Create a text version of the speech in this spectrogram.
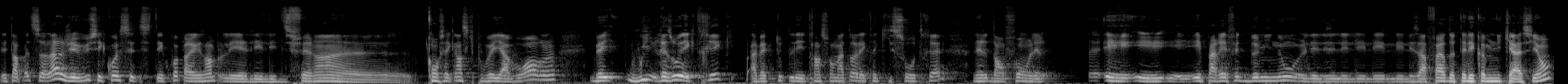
les tempêtes solaires, j'ai vu c'est quoi, c'était quoi, par exemple, les, les, les différents euh, conséquences qu'il pouvait y avoir. là. Ben, oui, réseau électrique, avec tous les transformateurs électriques qui sauteraient, les- dans le fond, les- et, et- et- et par effet de domino, les, les, les, les, les- les affaires de télécommunication,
